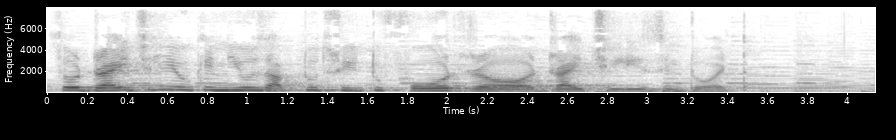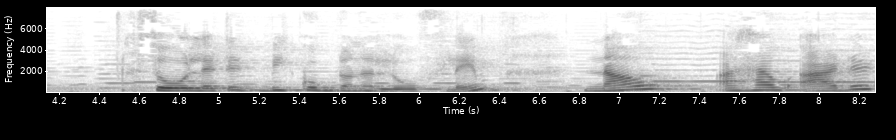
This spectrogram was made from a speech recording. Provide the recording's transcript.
So dry chili you can use up to 3 to 4 uh, dry chilies into it. So let it be cooked on a low flame. Now i have added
